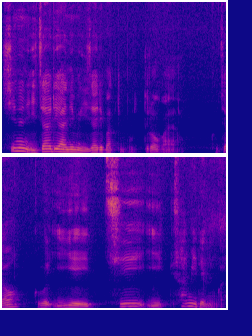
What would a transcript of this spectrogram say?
C는 이 자리 아니면 이 자리밖에 못 들어가요. 그죠? 그러면 2H, 2, 3이 되는 거야.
